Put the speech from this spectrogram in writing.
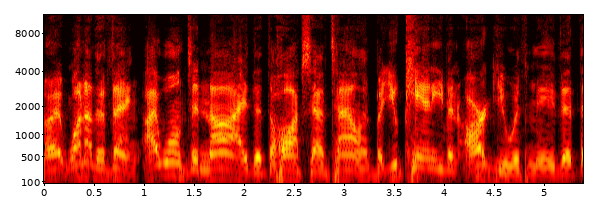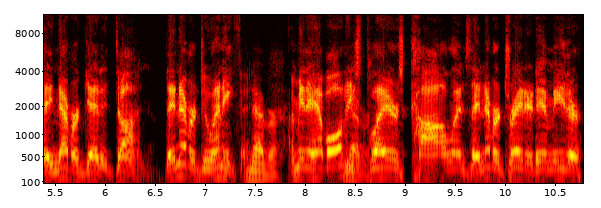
All right, one other thing. I won't deny that the Hawks have talent, but you can't even argue with me that they never get it done. They never do anything. Never. I mean, they have all these Never. players, Collins, they never traded him either.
